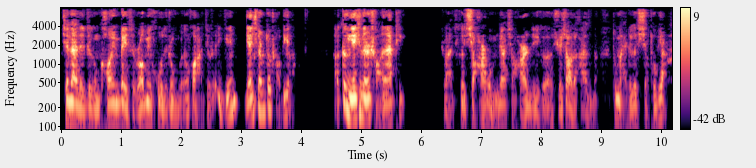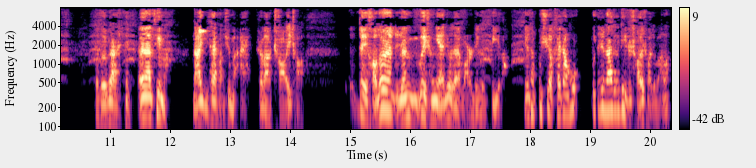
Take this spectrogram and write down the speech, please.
现在的这种 Coinbase、Robinhood 的这种文化，就是已经年轻人都炒币了，啊，更年轻的人炒 NFT，是吧？跟小孩，我们家小孩这个学校的孩子们都买这个小图片，小图片 NFT 嘛，拿以太坊去买，是吧？炒一炒。对，好多人人未成年就在玩这个币了，因为他不需要开账户，不就拿这个地址炒一炒就完了。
